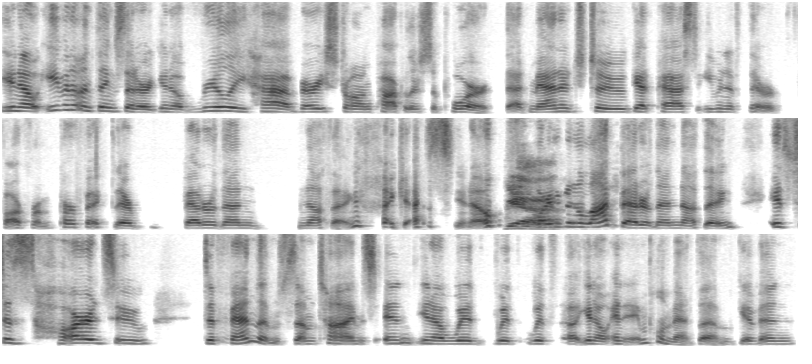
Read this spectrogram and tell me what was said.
you know, even on things that are, you know, really have very strong popular support that manage to get passed, even if they're far from perfect, they're better than nothing, I guess, you know? or even a lot better than nothing. It's just hard to defend them sometimes and, you know, with, with, with, uh, you know, and implement them, given,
